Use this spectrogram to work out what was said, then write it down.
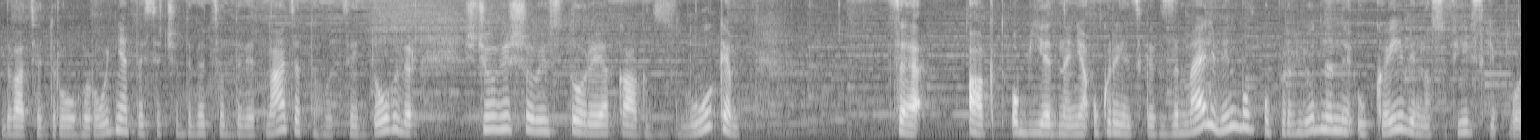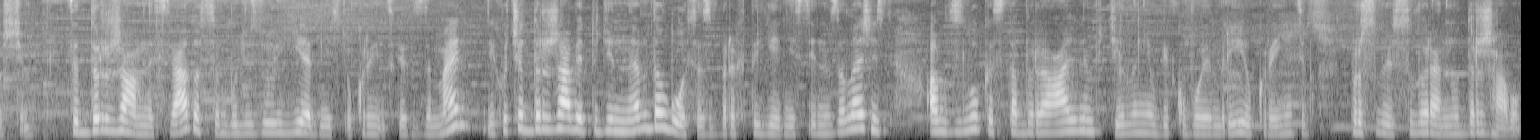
22 грудня 1919-го цей договір, що увійшов в історію як акт злуки, це акт об'єднання українських земель. Він був оприлюднений у Києві на Софіївській площі. Це державне свято символізує єдність українських земель. І хоча державі тоді не вдалося зберегти єдність і незалежність, акт злуки став реальним втіленням вікової мрії українців про свою суверенну державу.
